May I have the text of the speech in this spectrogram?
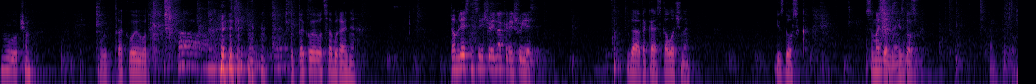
Ну, в общем, вот такое вот, А, вот такое вот собрание. Там лестница еще и на крышу есть. Да, такая сколоченная. Из досок. Самодельная, из досок. Там кто-то вон.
